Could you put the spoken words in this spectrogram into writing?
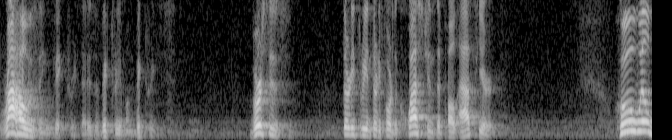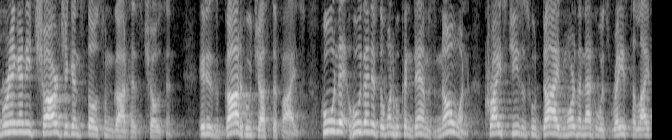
rousing victory that is a victory among victories. Verses 33 and 34, the questions that Paul asks here Who will bring any charge against those whom God has chosen? It is God who justifies. Who, who then is the one who condemns? No one. Christ Jesus, who died, more than that, who was raised to life,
